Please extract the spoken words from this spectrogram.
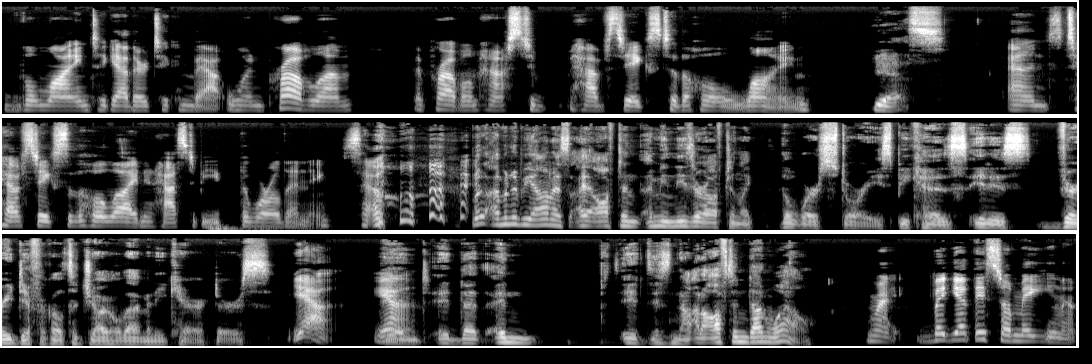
the line together to combat one problem the problem has to have stakes to the whole line Yes. and to have stakes to the whole line it has to be the world ending so But I'm going to be honest, I often I mean these are often like the worst stories because it is very difficult to juggle that many characters. yeah yeah And it, that and it is not often done well. right but yet they still making them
